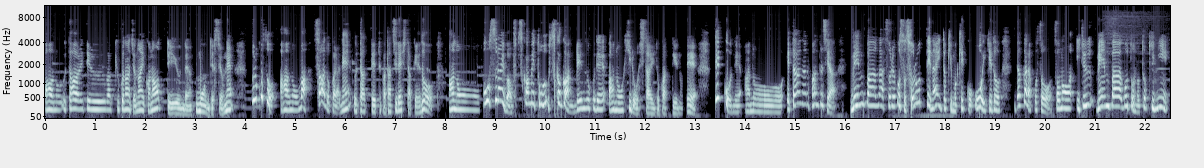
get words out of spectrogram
あの、歌われてる楽曲なんじゃないかなっていうんで、思うんですよね。それこそ、あの、まあ、サードからね、歌ってって形でしたけど、あの、フォースライブは2日目と、2日間連続で、あの、披露したりとかっていうので、結構ね、あの、エターナルファンタジア、メンバーがそれこそ揃ってない時も結構多いけど、だからこそ、そのいるメンバーごとの時に、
